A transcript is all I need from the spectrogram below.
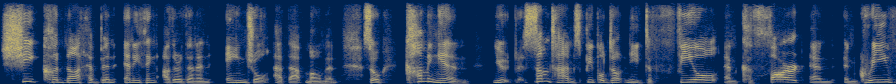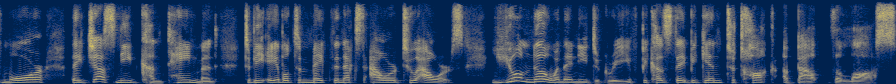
she could not have been anything other than an angel at that moment. So coming in, you sometimes people don't need to feel and cathart and and grieve more. They just need containment to be able to make the next hour, two hours. You'll know when they need to grieve because they begin to talk about the loss.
